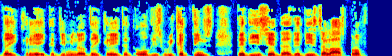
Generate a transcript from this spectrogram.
they created him. You know, they created all these wicked things that he said uh, that he's the last prophet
